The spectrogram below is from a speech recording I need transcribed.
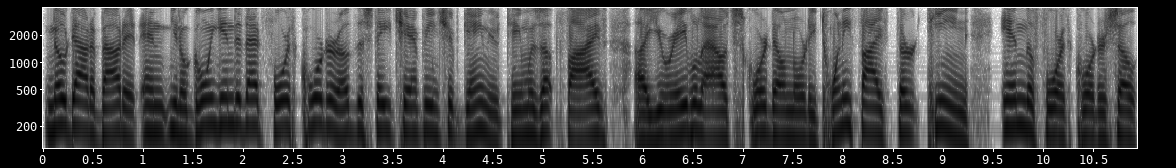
No doubt about it. And, you know, going into that fourth quarter of the state championship game, your team was up five. Uh, you were able to outscore Del Norte 25 13 in the fourth quarter. So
